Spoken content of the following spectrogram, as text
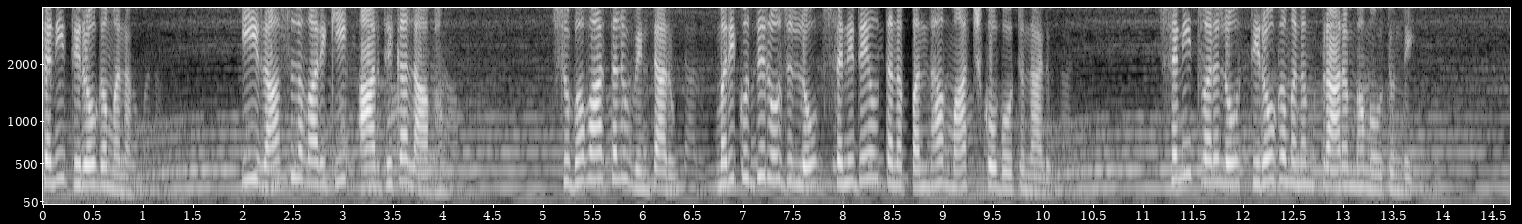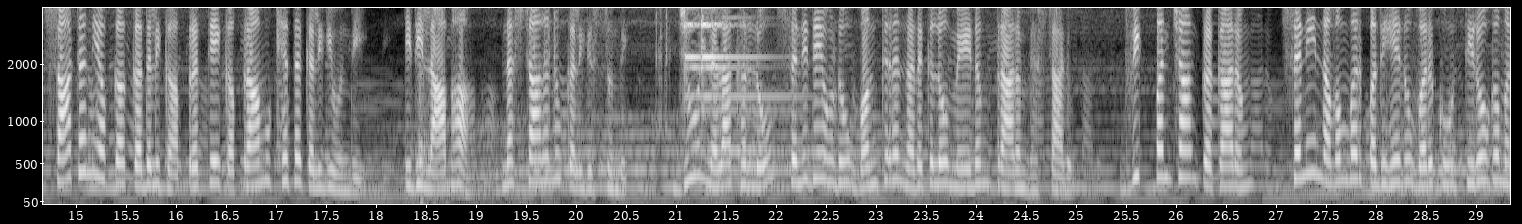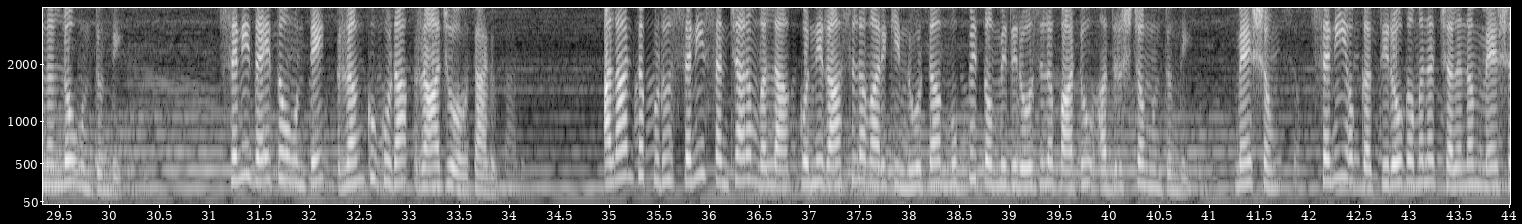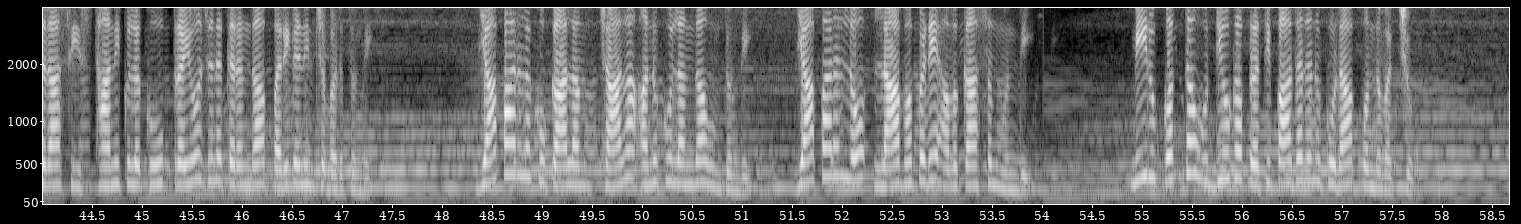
శని తిరోగమనం. ఈ రాసుల వారికి ఆర్థిక లాభం. శుభవార్తలు వింటారు. మరికొద్ది రోజుల్లో శనిదేవ్ తన పంధా మార్చుకోబోతున్నాడు. శని త్వరలో తిరోగమనం ప్రారంభమవుతుంది. సాటన్ యొక్క కదలిక ప్రత్యేక ప్రాముఖ్యత కలిగి ఉంది. ఇది లాభ నష్టాలను కలిగిస్తుంది. జూన్ నెలాఖరులో శనిదేవుడు వంకర నడకలో మేడం ప్రారంభిస్తాడు. ద్విక్పంచాంగ్ ప్రకారం శని నవంబర్ పదిహేను వరకు తిరోగమనంలో ఉంటుంది. శని దయతో ఉంటే రంకు కూడా రాజు అవుతాడు. అలాంటప్పుడు శని సంచారం వల్ల కొన్ని రాసుల వారికి నూట ముప్పై తొమ్మిది రోజుల పాటు అదృష్టం ఉంటుంది. మేషం శని యొక్క తిరోగమన చలనం మేషరాశి స్థానికులకు ప్రయోజనకరంగా పరిగణించబడుతుంది. వ్యాపారులకు కాలం చాలా అనుకూలంగా ఉంటుంది. వ్యాపారంలో లాభపడే అవకాశం ఉంది. మీరు కొత్త ఉద్యోగ ప్రతిపాదనను కూడా పొందవచ్చు.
